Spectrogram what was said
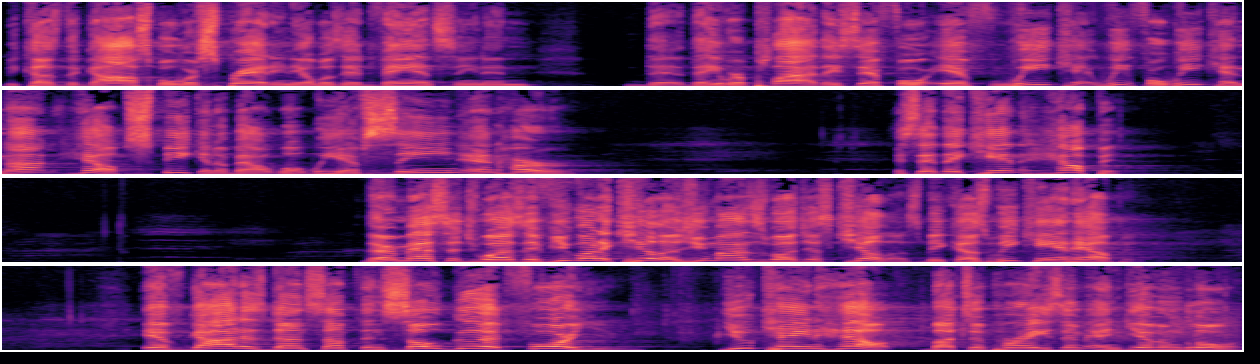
because the gospel was spreading, it was advancing, and they replied, they said, For if we can we for we cannot help speaking about what we have seen and heard. They said they can't help it. Their message was if you're going to kill us, you might as well just kill us because we can't help it. If God has done something so good for you, you can't help but to praise Him and give Him glory.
